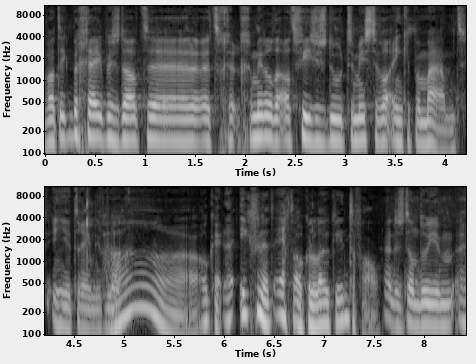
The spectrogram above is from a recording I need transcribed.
wat ik begreep is dat het ge- gemiddelde advies is doe tenminste wel één keer per maand in je trainingsblok. Ah, oké. Nou, Ik vind het echt ook een leuke interval. Dus dan doe je hem eh,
